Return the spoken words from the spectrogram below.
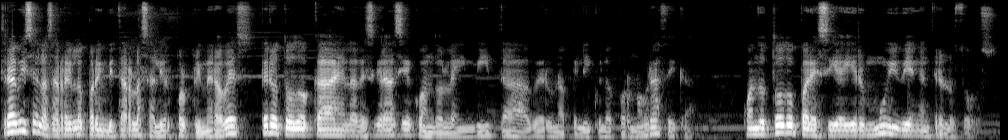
Travis se las arregla para invitarla a salir por primera vez, pero todo cae en la desgracia cuando la invita a ver una película pornográfica, cuando todo parecía ir muy bien entre los dos.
